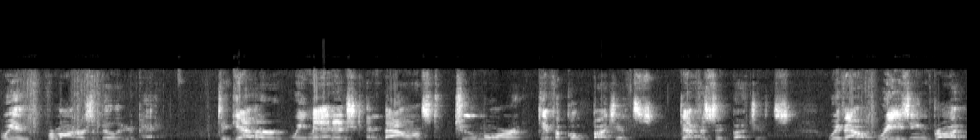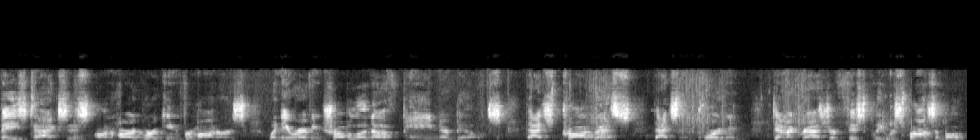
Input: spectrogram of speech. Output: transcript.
with Vermonters' ability to pay. Together, we managed and balanced two more difficult budgets, deficit budgets, without raising broad-based taxes on hardworking Vermonters when they were having trouble enough paying their bills. That's progress, that's important. Democrats are fiscally responsible.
